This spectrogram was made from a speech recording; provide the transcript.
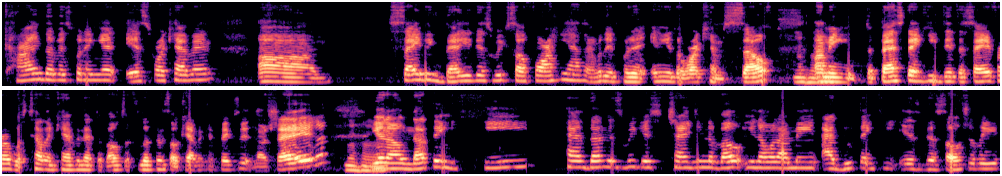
kind of is putting in is for Kevin. Um, saving Betty this week so far, he hasn't really put in any of the work himself. Mm-hmm. I mean, the best thing he did to save her was telling Kevin that the votes are flipping so Kevin can fix it. No shade. Mm-hmm. You know, nothing he has done this week is changing the vote. You know what I mean? I do think he is good socially,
